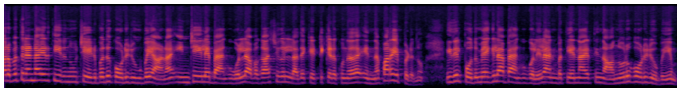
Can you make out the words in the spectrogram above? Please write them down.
അറുപത്തിരണ്ടായിരത്തി ഇരുന്നൂറ്റി എഴുപത് കോടി രൂപയാണ് ഇന്ത്യയിലെ ബാങ്കുകളിൽ അവകാശികളില്ലാതെ കെട്ടിക്കിടക്കുന്നത് എന്ന് പറയപ്പെടുന്നു. ഇതിൽ പൊതുമേഖലാ ബാങ്കുകളിൽ അൻപത്തി എണ്ണായിരത്തി നാനൂറ് കോടി രൂപയും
